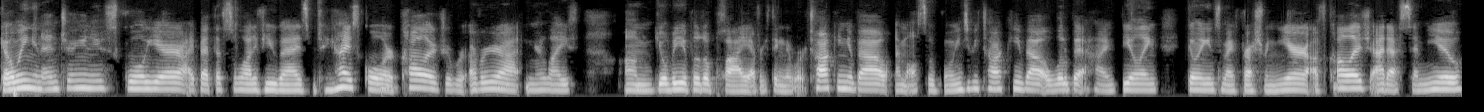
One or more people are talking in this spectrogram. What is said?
going and entering a new school year. I bet that's a lot of you guys between high school or college or wherever you're at in your life. Um, you'll be able to apply everything that we're talking about. I'm also going to be talking about a little bit how I'm feeling going into my freshman year of college at SMU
